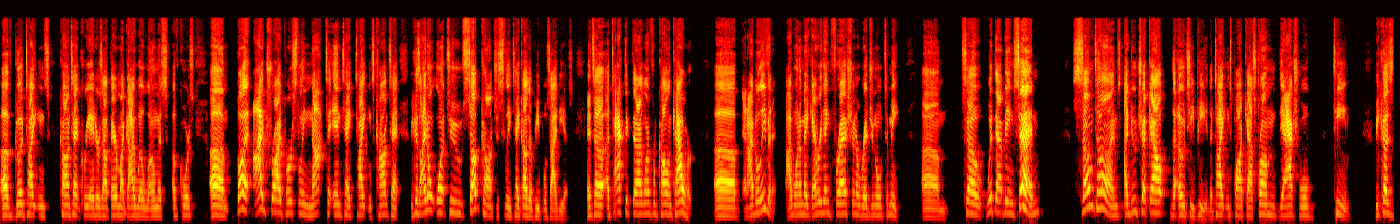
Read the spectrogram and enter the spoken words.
of good Titans content creators out there. My guy Will Lomas, of course. Um, but I try personally not to intake Titans content because I don't want to subconsciously take other people's ideas. It's a, a tactic that I learned from Colin Cowherd, uh, and I believe in it. I want to make everything fresh and original to me. Um, so, with that being said, sometimes I do check out the OTP, the Titans podcast from the actual team, because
